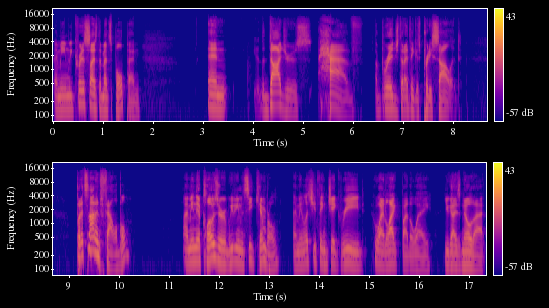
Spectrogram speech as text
I mean, we criticized the Mets bullpen, and the Dodgers have a bridge that I think is pretty solid but it's not infallible. I mean, their closer, we didn't even see Kimbrel. I mean, unless you think Jake Reed, who I liked, by the way, you guys know that,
